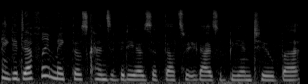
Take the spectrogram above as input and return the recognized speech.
I could definitely make those kinds of videos if that's what you guys would be into, but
